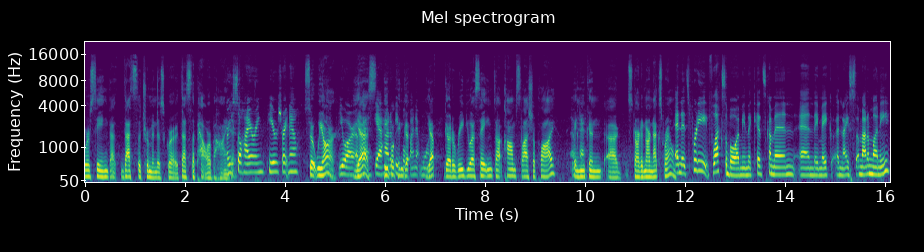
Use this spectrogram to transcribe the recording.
we're seeing that that's the tremendous growth. That's the power behind it. Are you it. still hiring peers right now? So we are. You are? Okay. Yes. Yeah, how do people go, find out more? Yep. Go to readusainc.com slash apply Okay. and you can uh, start in our next round. And it's pretty flexible. I mean, the kids come in and they make a nice amount of money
